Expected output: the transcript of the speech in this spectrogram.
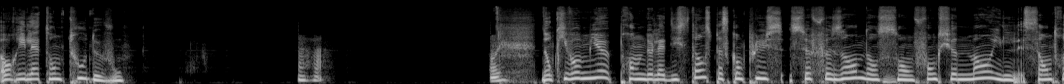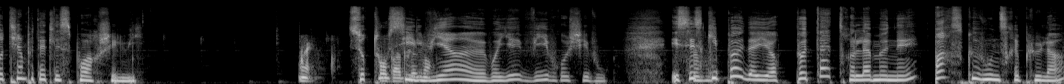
Or, il attend tout de vous. Mhm. Donc, il vaut mieux prendre de la distance parce qu'en plus, ce faisant, dans son fonctionnement, il, ça entretient peut-être l'espoir chez lui. Surtout s'il vient, euh, voyez, vivre chez vous. Et c'est ce mhm. qui peut d'ailleurs peut-être l'amener, parce que vous ne serez plus là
